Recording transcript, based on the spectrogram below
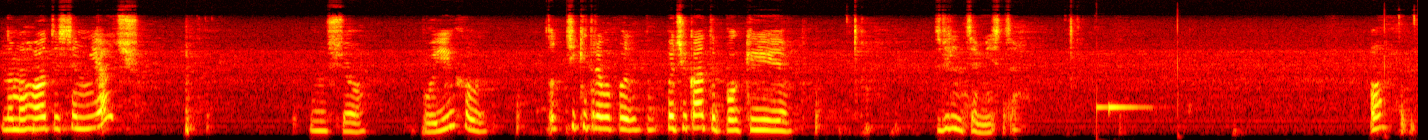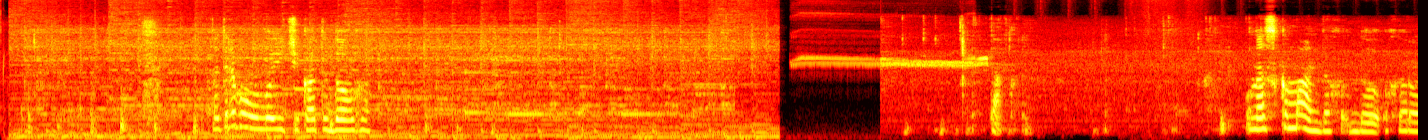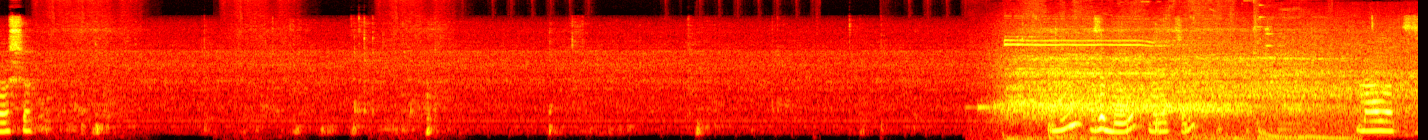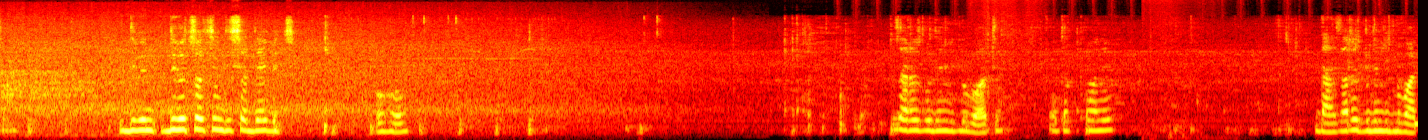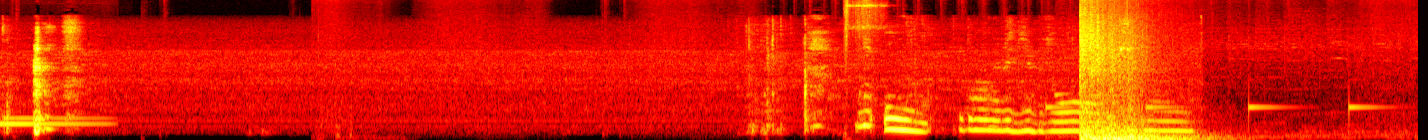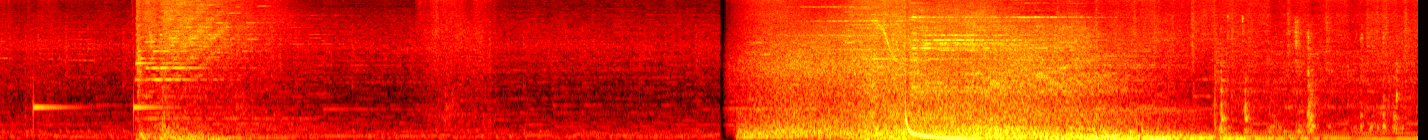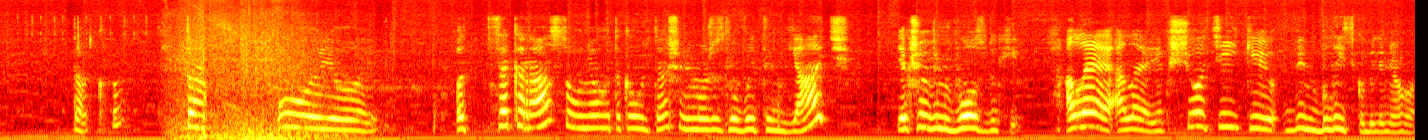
намагатися м'яч. Ну що, поїхали? Тут тільки треба по- почекати, поки звільниться місце. О. Не треба було і чекати довго. нас команда х- до, хороша. Ну, забыл. Молодцы. Молодцы. Дев'ян- 979. Ого. Зараз будемо відбивати. Я так поняв. Да, зараз будемо відбивати. Ні, у, я думаю, не відіб'ю. Так. Там. Ой-ой. Оце Карасо, у нього така ульта, що він може зловити м'яч, якщо він в воздухі. Але, але, якщо тільки він близько біля нього.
